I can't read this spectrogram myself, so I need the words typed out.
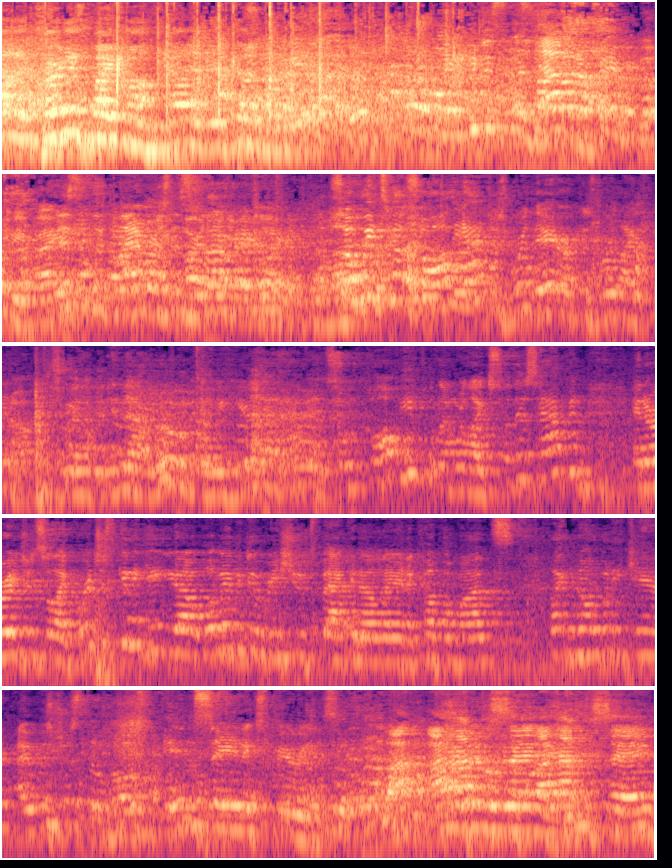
Alan, turn his mic off. Alan, you're done. That's our favorite movie, right? This is the glamorous part. So we tell, so all the actors, we're there because we're like, you know, we're in that room and we hear that happen. So we call people and we're like, so this happened. And our agents are like, we're just gonna get you out. We'll maybe do reshoots back in LA in a couple months. Like nobody cared. It was just the most insane experience. I, I have to say, I have to say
